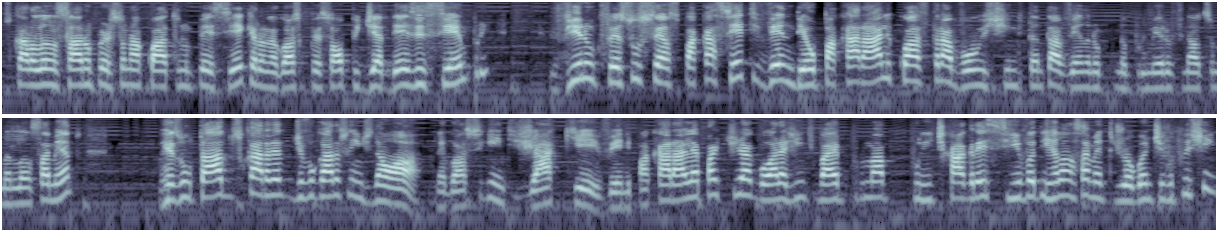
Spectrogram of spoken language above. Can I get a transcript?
Os caras lançaram o Persona 4 no PC, que era um negócio que o pessoal pedia desde sempre. Viram que fez sucesso pra cacete, vendeu pra caralho, quase travou o Steam de tanta venda no, no primeiro final de semana do lançamento. Resultado, os caras divulgaram o seguinte: não, ó, negócio é o seguinte, já que vende pra caralho, a partir de agora a gente vai pra uma política agressiva de relançamento de jogo antigo pro Steam.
